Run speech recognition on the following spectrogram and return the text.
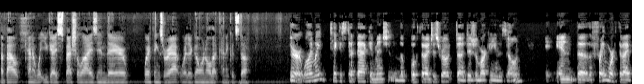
about kind of what you guys specialize in there, where things are at, where they're going, all that kind of good stuff. Sure. Well, I might take a step back and mention the book that I just wrote, uh, Digital Marketing in the Zone. And the, the framework that I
